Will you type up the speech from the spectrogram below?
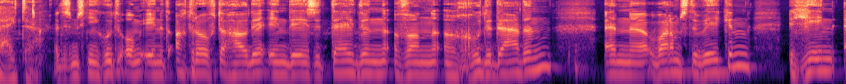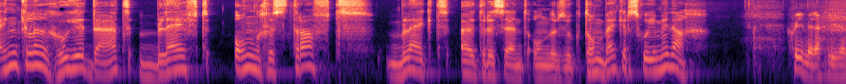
Feiten. Het is misschien goed om in het achterhoofd te houden in deze tijden van goede daden en uh, warmste weken. Geen enkele goede daad blijft ongestraft, blijkt uit recent onderzoek. Tom Bekkers, goedemiddag. Goedemiddag, lieve.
